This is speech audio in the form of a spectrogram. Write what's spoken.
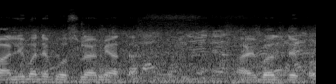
पालीमध्ये पोचलो आहे मी आता. आय बस डेपो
